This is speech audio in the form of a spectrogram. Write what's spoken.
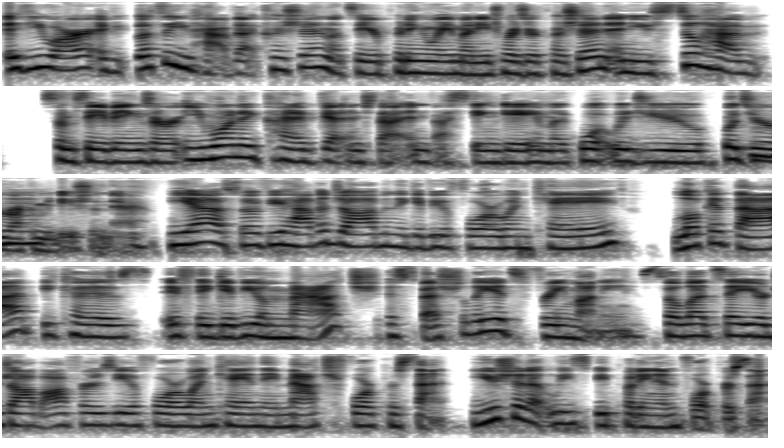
if you are if let's say you have that cushion, let's say you're putting away money towards your cushion and you still have some savings or you want to kind of get into that investing game, like what would you what's your Mhm. recommendation there? Yeah. So if you have a job and they give you a 401k, look at that because if they give you a match, especially, it's free money. So let's say your job offers you a 401k and they match 4%. You should at least be putting in 4%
